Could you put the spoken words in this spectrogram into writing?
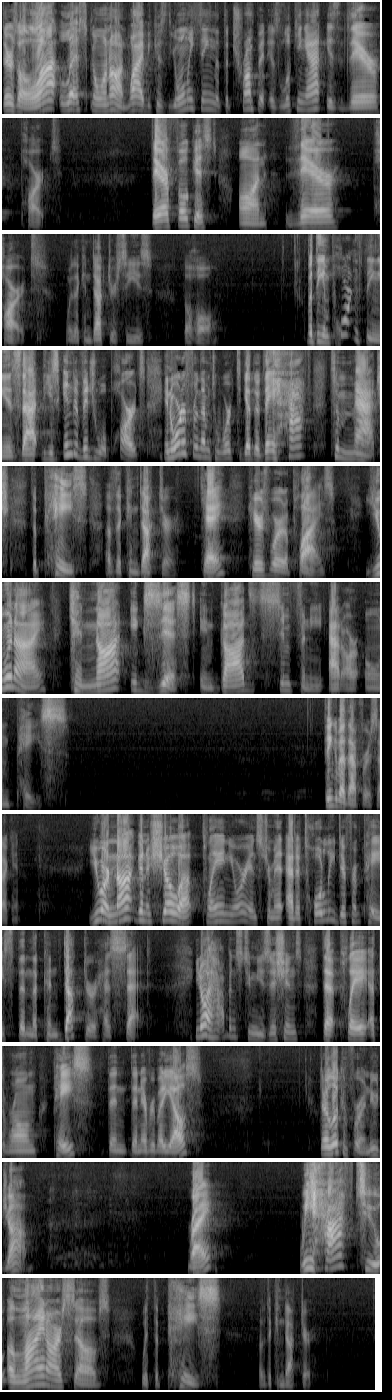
There's a lot less going on. Why? Because the only thing that the trumpet is looking at is their part. They are focused on their part, where the conductor sees the whole. But the important thing is that these individual parts, in order for them to work together, they have to match the pace of the conductor. Okay? Here's where it applies. You and I cannot exist in God's symphony at our own pace. Think about that for a second. You are not going to show up playing your instrument at a totally different pace than the conductor has set. You know what happens to musicians that play at the wrong pace than, than everybody else? They're looking for a new job. Right? We have to align ourselves with the pace of the conductor.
